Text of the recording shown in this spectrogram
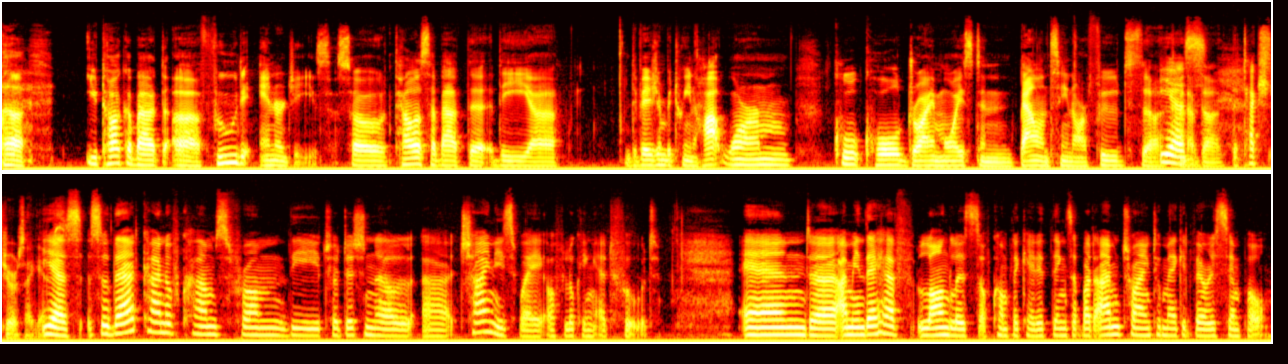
uh, you talk about uh, food energies. So tell us about the the uh, division between hot, warm, cool, cold, dry, moist, and balancing our foods. Uh, Kind Yes. of the, the textures, I guess. Yes, so that kind of comes from the traditional uh, Chinese way of looking at food. And uh, I mean, they have long lists of complicated things, but I'm trying to make it very simple.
